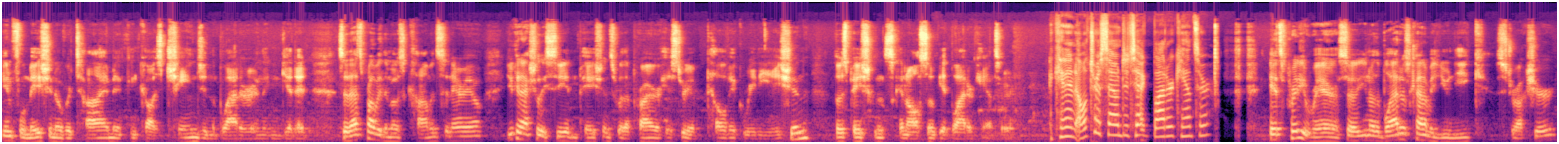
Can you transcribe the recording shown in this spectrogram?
inflammation over time and can cause change in the bladder and they can get it. So, that's probably the most common scenario. You can actually see it in patients with a prior history of pelvic radiation. Those patients can also get bladder cancer. Can an ultrasound detect bladder cancer? It's pretty rare. So, you know, the bladder is kind of a unique structure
